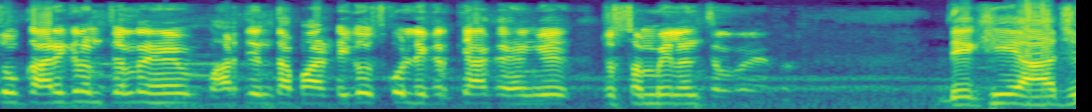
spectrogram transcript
जो कार्यक्रम चल रहे हैं भारतीय जनता पार्टी के उसको लेकर क्या कहेंगे जो सम्मेलन चल रहे हैं सर? देखिए आज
